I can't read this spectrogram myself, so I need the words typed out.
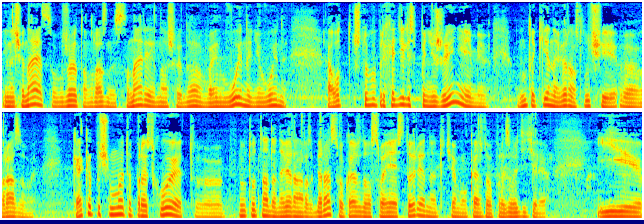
И начинаются уже там разные сценарии наши, да, войны, не войны. А вот чтобы приходили с понижениями, ну, такие, наверное, случаи э, разовые. Как и почему это происходит, э, ну, тут надо, наверное, разбираться. У каждого своя история на эту тему, у каждого производителя. И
